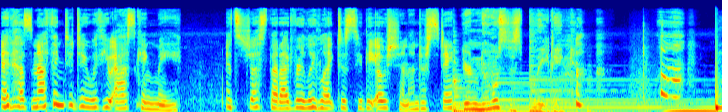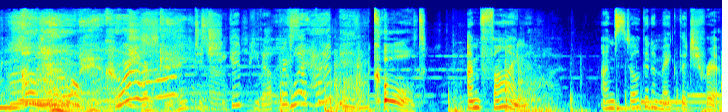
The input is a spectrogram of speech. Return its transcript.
it has nothing to do with you asking me. It's just that I'd really like to see the ocean, understand? Your nose is bleeding. Oh, no. Oh, okay. Did she get beat up or something? what happened? Cold. I'm fine. I'm still gonna make the trip.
